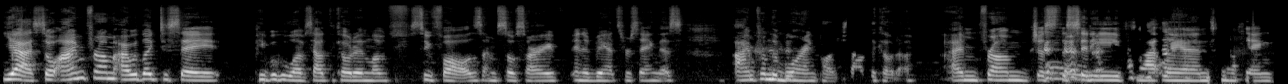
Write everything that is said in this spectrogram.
Yeah, so I'm from I would like to say people who love South Dakota and love Sioux Falls. I'm so sorry in advance for saying this. I'm from the boring part of South Dakota. I'm from just the city, flatland, nothing.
